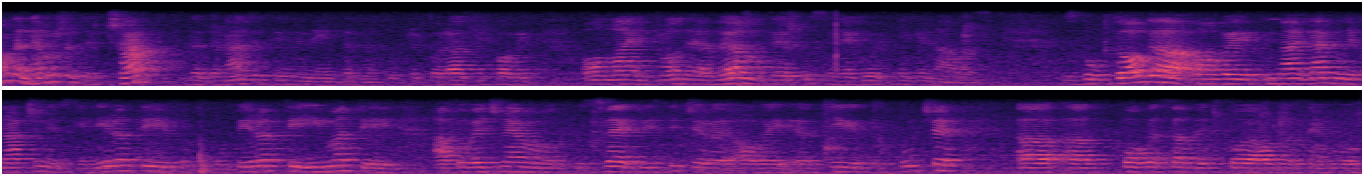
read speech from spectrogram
onda ne možete čak da ga nađete ni na internetu preko raznih ovih online prodaja, veoma teško se njegove knjige nalazi. Zbog toga ovaj, naj, najbolji način je skenirati, fotokopirati, imati, ako već nemamo sve Kristićeve ovaj, knjige kod kuće, a, a, koga sad već koja oblast njegovog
